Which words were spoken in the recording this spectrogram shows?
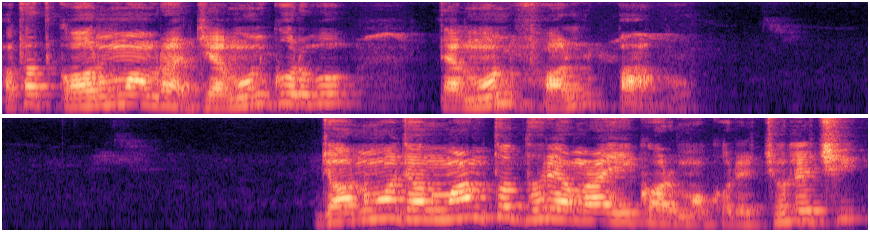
অর্থাৎ কর্ম আমরা যেমন করব, তেমন ফল পাব। জন্ম জন্মান্তর ধরে আমরা এই কর্ম করে চলেছি।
